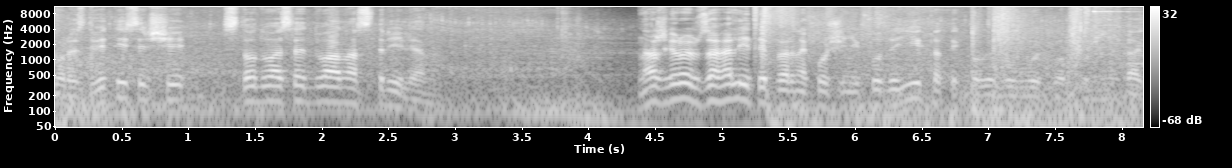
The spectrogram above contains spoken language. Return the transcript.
користь. 2122 настріляно. Наш герой взагалі тепер не хоче нікуди їхати, коли був вихлопушений. Так,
